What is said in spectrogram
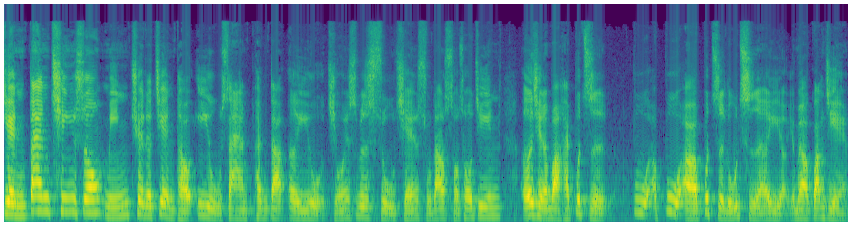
简单轻松明确的箭头一五三喷到二一五，请问是不是数钱数到手抽筋？而且的话还不止不不啊不止如此而已哦，有没有光洁？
